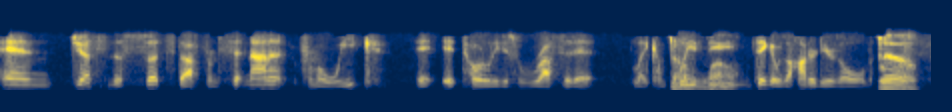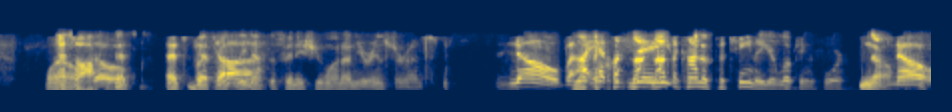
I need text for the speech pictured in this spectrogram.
And just the soot stuff from sitting on it from a week, it it totally just rusted it like completely. wow. You'd think it was a hundred years old. No, Wow. that's awful. So- That's that's But, definitely uh, not the finish you want on your instruments. No, but not, I the, have to ki- not, say not the kind of patina you're looking for. No. No.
